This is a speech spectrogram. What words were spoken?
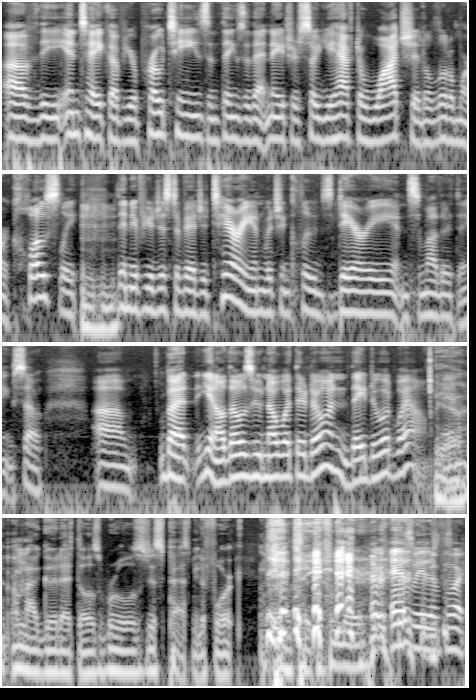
of the intake of your proteins and things of that nature. So you have to watch it a little more closely than if you're just a vegetarian, which includes dairy and some other things. So, um, but you know, those who know what they're doing, they do it well. Yeah, I'm not good at those rules. Just pass me the fork. I'll take it from there. Pass me the fork.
